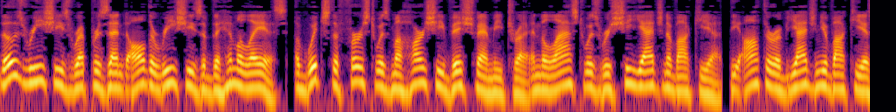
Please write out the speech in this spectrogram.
Those rishis represent all the rishis of the Himalayas, of which the first was Maharshi Vishvamitra and the last was Rishi Yajnavalkya, the author of Yajnavalkya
